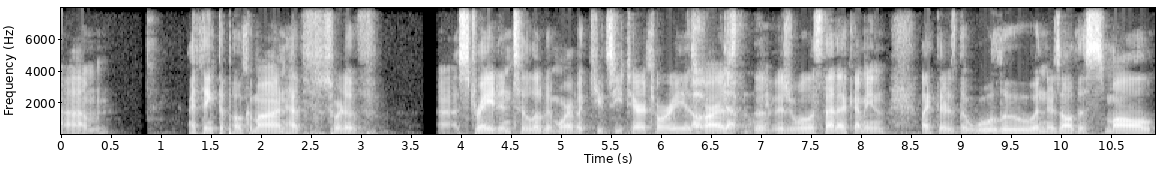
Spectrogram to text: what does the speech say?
Um, I think the Pokemon have sort of uh, strayed into a little bit more of a cutesy territory as Oh, far as definitely. the visual aesthetic. I mean, like there's the Wooloo and there's all the small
